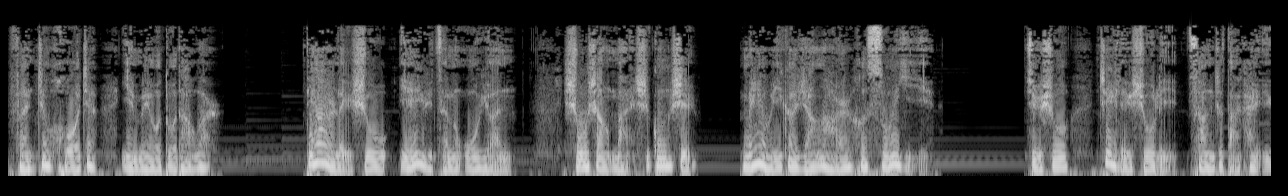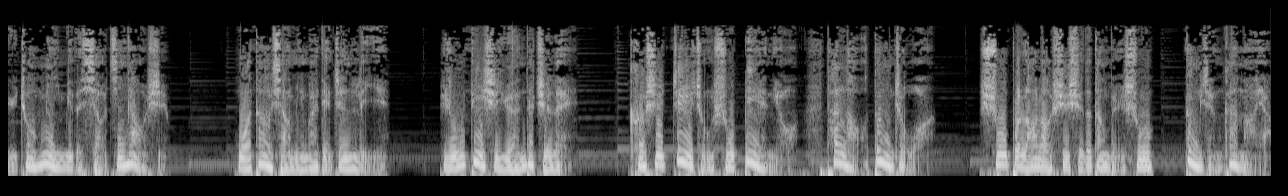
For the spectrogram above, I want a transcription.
反正活着也没有多大味儿。第二类书也与咱们无缘，书上满是公式，没有一个然而和所以。据说这类书里藏着打开宇宙秘密的小金钥匙，我倒想明白点真理，如地是圆的之类。可是这种书别扭，它老瞪着我，书不老老实实的当本书，瞪人干嘛呀？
